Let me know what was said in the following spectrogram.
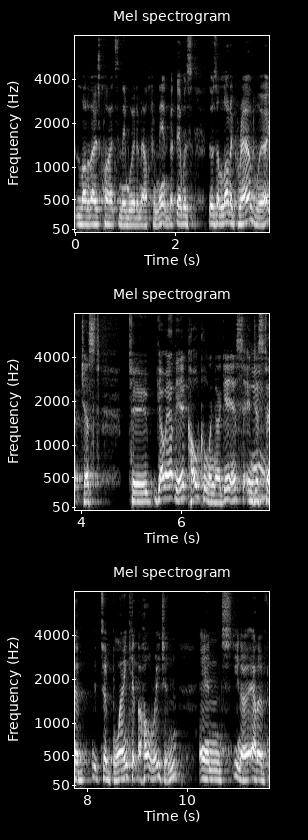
lot of those clients, and then word of mouth from them. But there was there was a lot of groundwork just to go out there cold calling, I guess, and just to to blanket the whole region. And you know, out of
